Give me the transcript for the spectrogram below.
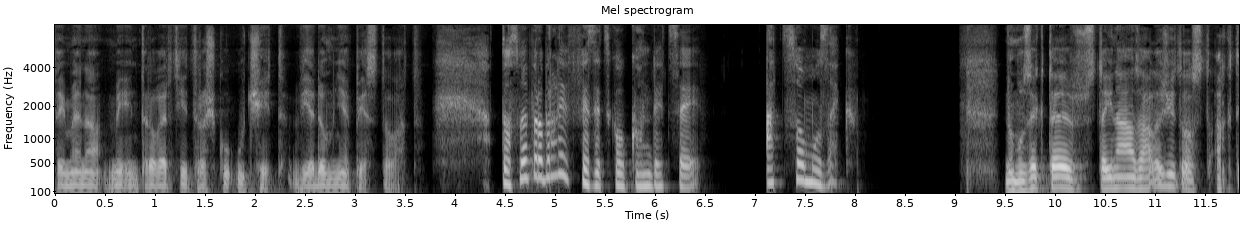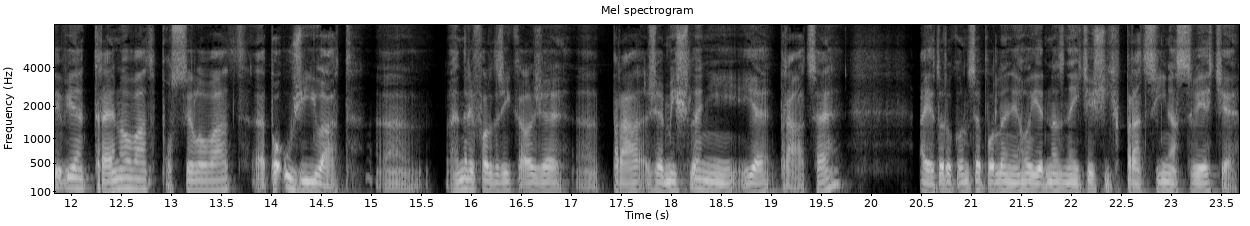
zejména my introverti, trošku učit, vědomně pěstovat. To jsme probrali fyzickou kondici. A co mozek? No mozek to je stejná záležitost. Aktivně trénovat, posilovat, eh, používat. Eh, Henry Ford říkal, že, eh, pra, že myšlení je práce a je to dokonce podle něho jedna z nejtěžších prací na světě.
